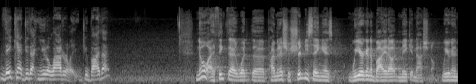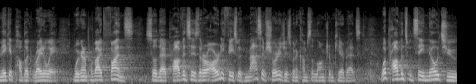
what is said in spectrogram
they can't do that unilaterally. Do you buy that? No, I think that what the Prime Minister should be saying is we are going to buy it out and make it national. We are going to make it public right away. We're going to provide funds so that provinces that are already faced with massive shortages when it comes to long-term care beds, what province would say no to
